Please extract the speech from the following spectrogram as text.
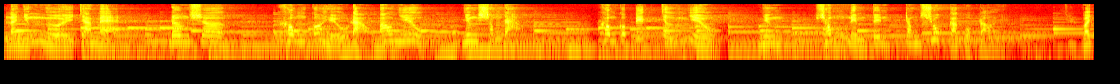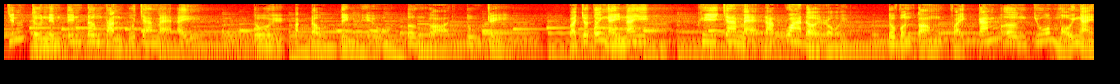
là những người cha mẹ đơn sơ, không có hiểu đạo bao nhiêu, nhưng sống đạo. Không có biết chữ nhiều, nhưng sống niềm tin trong suốt cả cuộc đời và chính từ niềm tin đơn thành của cha mẹ ấy, tôi bắt đầu tìm hiểu ơn gọi tu trì. Và cho tới ngày nay, khi cha mẹ đã qua đời rồi, tôi vẫn còn phải cảm ơn chúa mỗi ngày.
